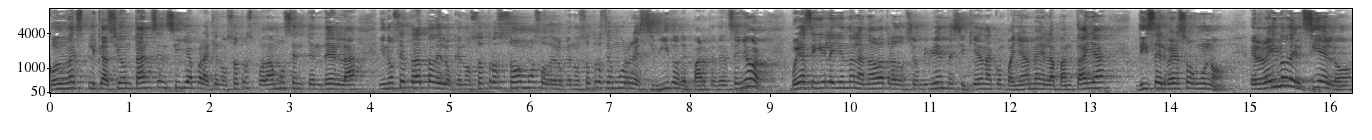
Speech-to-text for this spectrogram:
con una explicación tan sencilla para que nosotros podamos entenderla y no se trata de lo que nosotros somos o de lo que nosotros hemos recibido de parte del Señor. Voy a seguir leyendo en la nueva traducción viviente, si quieren acompañarme en la pantalla, dice el verso 1, el reino del cielo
